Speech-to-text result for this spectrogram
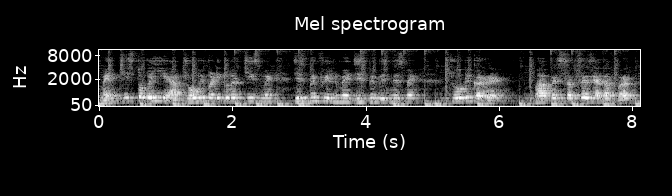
मेन चीज़ तो वही है, आप जो भी पर्टिकुलर चीज़ में, जिस भी फ़ील्ड में, जिस भी बिज़नेस में, जो भी कर रहे हो, वहाँ पे सबसे ज़्यादा फ़र्क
